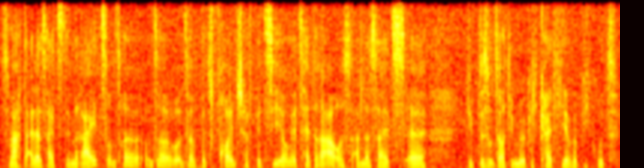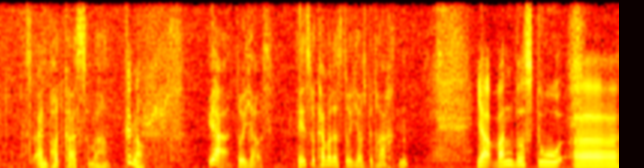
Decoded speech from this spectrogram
Es macht einerseits den Reiz unserer, unserer, unserer Freundschaft, Beziehung etc. aus. Andererseits äh, gibt es uns auch die Möglichkeit, hier wirklich gut einen Podcast zu machen. Genau. Ja, durchaus. Nee, so kann man das durchaus betrachten. Ja, wann wirst du äh,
